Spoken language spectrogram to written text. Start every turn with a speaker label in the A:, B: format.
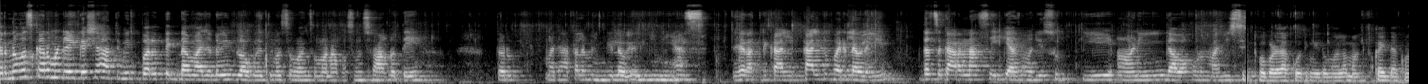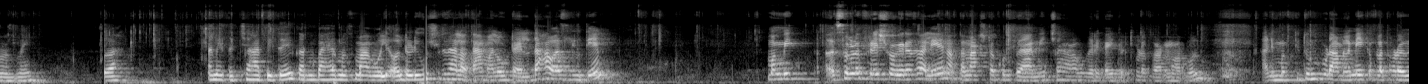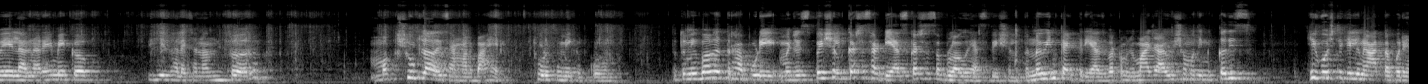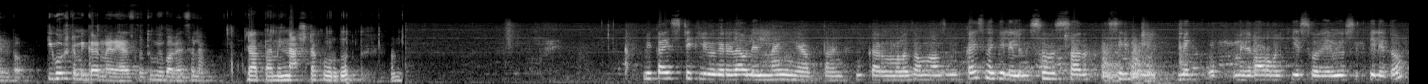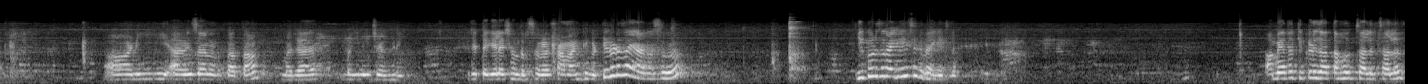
A: तर नमस्कार मंडळी कसे आहात तुम्ही? परत एकदा माझ्या नवीन ब्लॉगमध्ये तुम्हाला सर्वांचं मनापासून स्वागत आहे. तर माझ्या हाताला मेहंदी लावलेली मी आज. म्हणजे रात्री काल काल दुपारी लावलेली त्याचं कारण असं आहे की आज माझी सुट्टी आहे आणि गावाकडून माझी सीट थोबड दाखवते मी तुम्हाला. मागचं काही दाखवणार नाही. आम्ही तर चहा पितोय कारण बाहेरूनच मागवले. ऑलरेडी उशीर झाला होता आम्हाला उठायला. दहा वाजले होते. मग मी सगळं फ्रेश वगैरे झाले आणि आता नाश्ता करतोय आम्ही. चहा वगैरे काहीतरी थोडंफार नॉर्मल आणि मग तिथून पुढे आम्हाला मेकअपला थोडा वेळ लागणार आहे. मेकअप हे झाल्याच्यानंतर मग शूट लावायचं आहे आम्हाला बाहेर थोडंसं मेकअप करून. तर तुम्ही बघत राहा पुढे म्हणजे स्पेशल कशासाठी आज कशाचा ब्लॉग आहे स्पेशल तर नवीन काहीतरी आज बरं का? म्हणजे माझ्या आयुष्यामध्ये मी कधीच ही गोष्ट केली नाही आतापर्यंत. ती गोष्ट मी करणार आहे आज तर तुम्ही बघा चला. तर आता आम्ही नाश्ता करतो. मी काहीच टिकली वगैरे लावलेली नाही आहे आता आणखी कारण मला जाऊन अजून काहीच नाही केलेलं. मी सहज साधं सिंपल मेकअप म्हणजे नॉर्मल केस वगैरे व्यवस्थित केले तर. आणि आम्ही जाणार होतो आता माझ्या बहिणीच्या घरी. तिथे गेल्याच्यानंतर सगळं सामान तिकडे तिकडे जाणार सगळं. इकडचं काय घ्यायचं का घेतलं आम्ही आता तिकडे जात आहोत चालत चालत.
